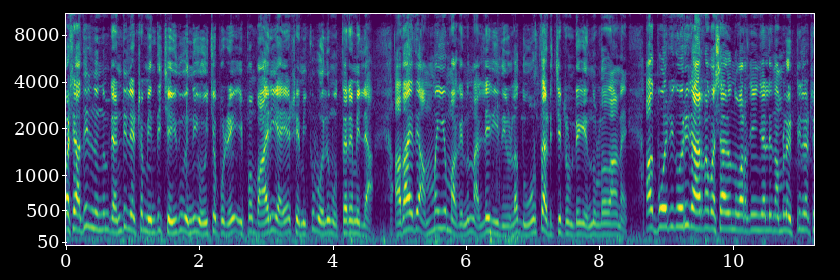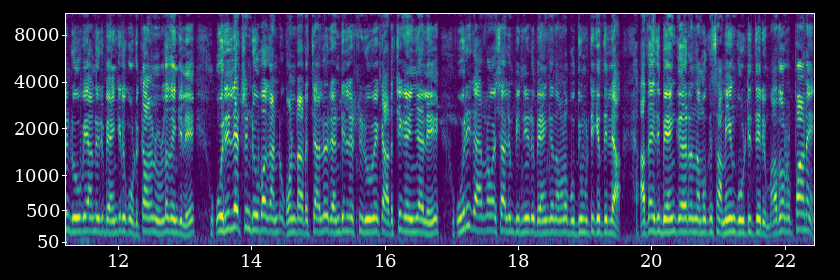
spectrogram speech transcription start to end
പക്ഷേ അതിൽ നിന്നും രണ്ട് ലക്ഷം എന്ത് ചെയ്തു എന്ന് ചോദിച്ചപ്പോഴേ ഇപ്പം ഭാര്യയായ ക്ഷമിക്ക് പോലും ഉത്തരമില്ല. അതായത് അമ്മയും മകനും നല്ല രീതിയിലുള്ള ദൂർത്തടിച്ചിട്ടുണ്ട് എന്നുള്ളതാണ്. അപ്പോൾ ഒരു ഒരു കാരണവശാലും എന്ന് പറഞ്ഞു കഴിഞ്ഞാൽ നമ്മൾ എട്ട് ലക്ഷം രൂപയാണ് ഒരു ബാങ്കിൽ കൊടുക്കാനുള്ളതെങ്കിൽ ഒരു ലക്ഷം രൂപ കണ്ട് കൊണ്ടടച്ചാലോ രണ്ട് ലക്ഷം രൂപയൊക്കെ അടച്ചു കഴിഞ്ഞാൽ ഒരു കാരണവശാലും പിന്നീട് ബാങ്ക് നമ്മളെ ബുദ്ധിമുട്ടിക്കത്തില്ല. അതായത് ബാങ്ക് കയറി നമുക്ക് സമയം കൂട്ടിത്തരും. അത് ഉറപ്പാണ്.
